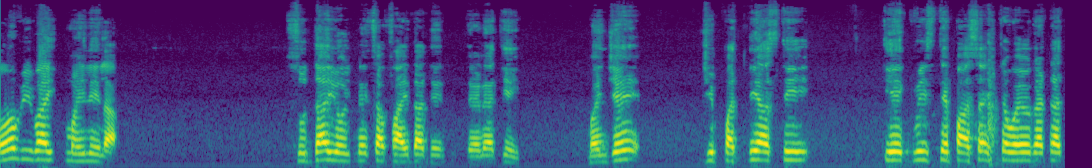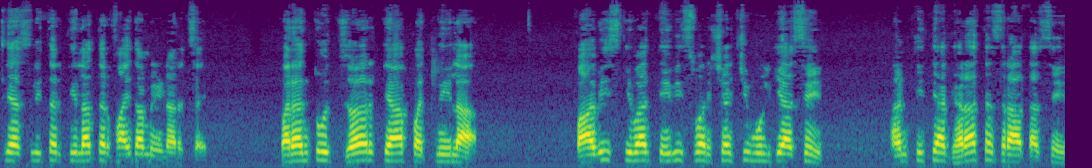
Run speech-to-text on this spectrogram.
अविवाहित महिलेला सुद्धा योजनेचा फायदा दे देण्यात येईल. म्हणजे जी पत्नी असती ती एकवीस ते पासष्ट वयोगटातली असली तर तिला तर फायदा मिळणारच आहे. परंतु जर त्या पत्नीला बावीस किंवा तेवीस वर्षाची मुलगी असेल आणि ती त्या घरातच राहत असेल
